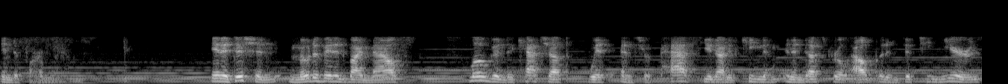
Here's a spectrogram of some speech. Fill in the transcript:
into farmlands. In addition, motivated by Mao's slogan to catch up with and surpass the United Kingdom in industrial output in 15 years,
